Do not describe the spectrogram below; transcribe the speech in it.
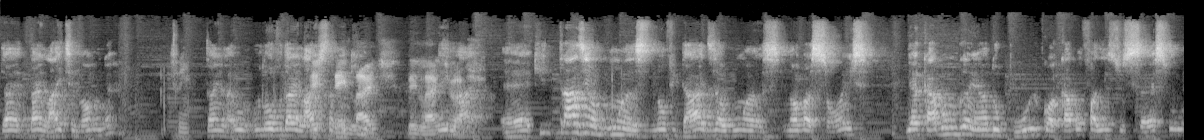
Dying Light é o nome, né? Sim. o novo Dying Light também. Daylight, que, Daylight, Daylight é, que trazem algumas novidades, algumas inovações e acabam ganhando o público, acabam fazendo sucesso,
